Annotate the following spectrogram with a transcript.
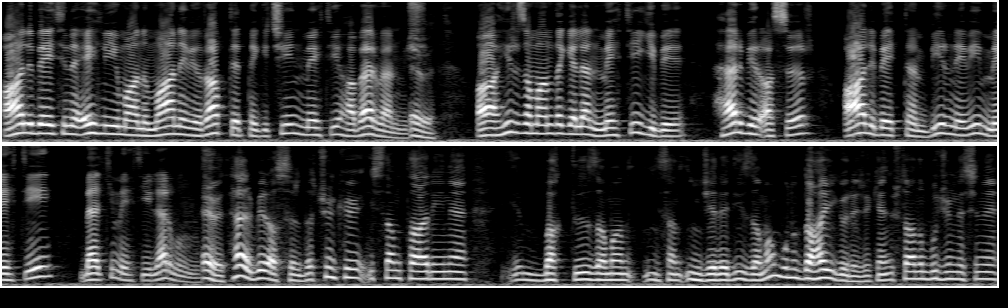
Ali Beytine ehli imanı manevi rapt etmek için Mehdi'ye haber vermiş. Evet. Ahir zamanda gelen Mehdi gibi her bir asır Ali Beyt'ten bir nevi Mehdi belki Mehdiler bulmuş. Evet her bir asırda çünkü İslam tarihine baktığı zaman insan incelediği zaman bunu daha iyi görecek. Yani üstadın bu cümlesini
